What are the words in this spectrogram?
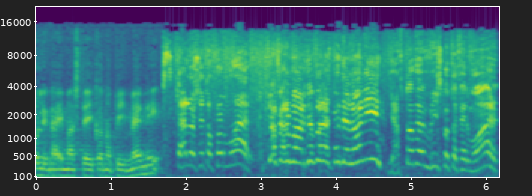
όλοι να είμαστε ικανοποιημένοι. Σκάλωσε το φερμοάρ. Ποιο φερμοάρ, δεν φοράς παντελόνι; Γι' αυτό δεν βρίσκω το φερμοάρ.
